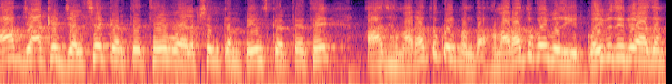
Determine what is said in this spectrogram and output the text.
आप जाके जलसे करते थे, वो इलेक्शन कंपेन्स करते थे। आज हमारा तो कोई बंदा, हमारा तो कोई वज़ीर कोई वज़ीर आज़म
